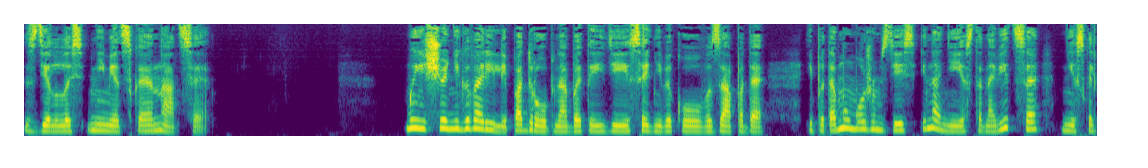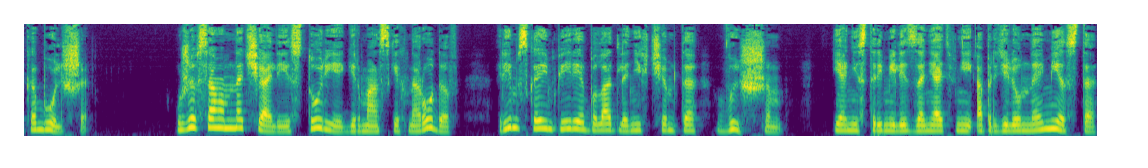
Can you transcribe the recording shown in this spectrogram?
сделалась немецкая нация. Мы еще не говорили подробно об этой идее средневекового Запада, и потому можем здесь и на ней остановиться несколько больше. Уже в самом начале истории германских народов Римская империя была для них чем-то высшим, и они стремились занять в ней определенное место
